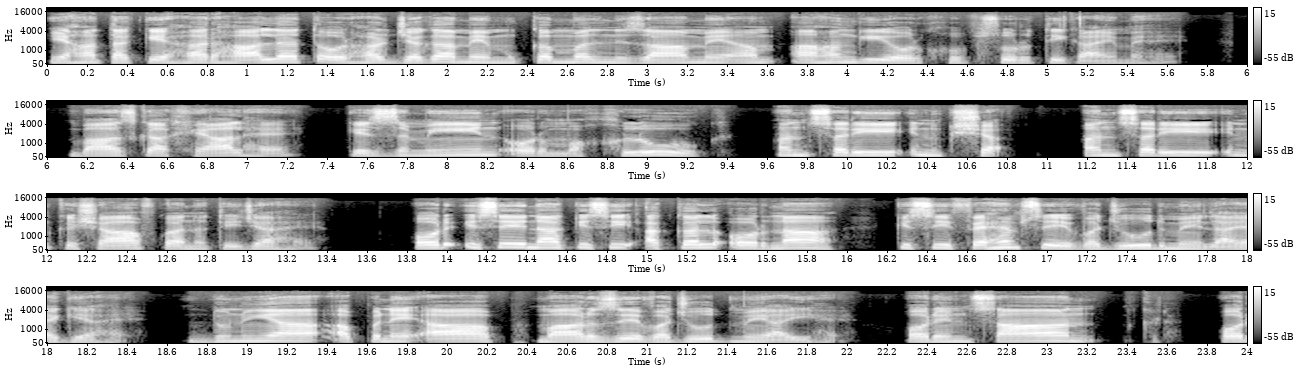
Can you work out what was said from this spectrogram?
یہاں تک کہ ہر حالت اور ہر جگہ میں مکمل نظام ام آہنگی اور خوبصورتی قائم ہے۔ بعض کا خیال ہے کہ زمین اور مخلوق عنصری انکشا عنصری انکشاف کا نتیجہ ہے اور اسے نہ کسی عقل اور نہ کسی فہم سے وجود میں لایا گیا ہے۔ دنیا اپنے آپ مارز وجود میں آئی ہے اور انسان اور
